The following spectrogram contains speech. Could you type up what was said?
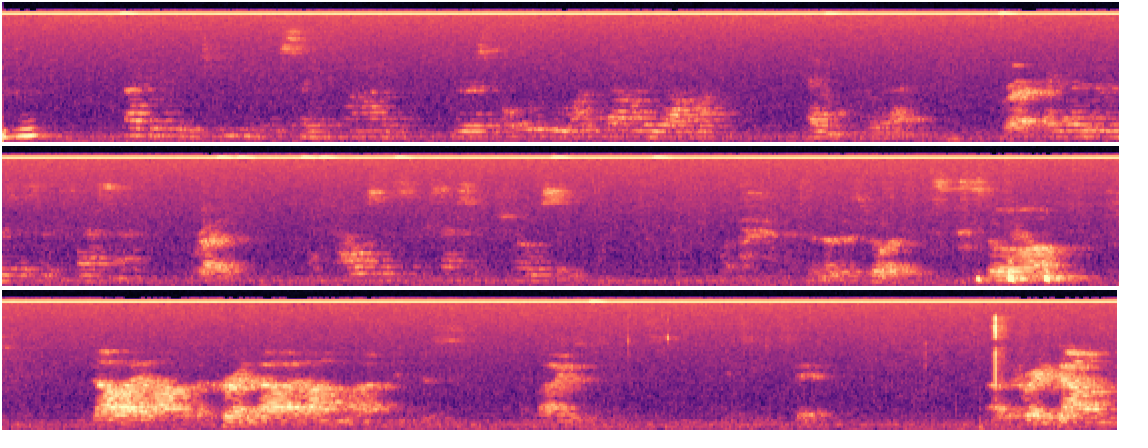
Mm-hmm. I can continue at the same time. There's only one Dalai Lama and correct? Correct. And then there is a successor. Right. And how is the successor chosen? That's another story. So, um, Dalai Lama, the current Dalai Lama, just advises, say it. Uh, they write down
